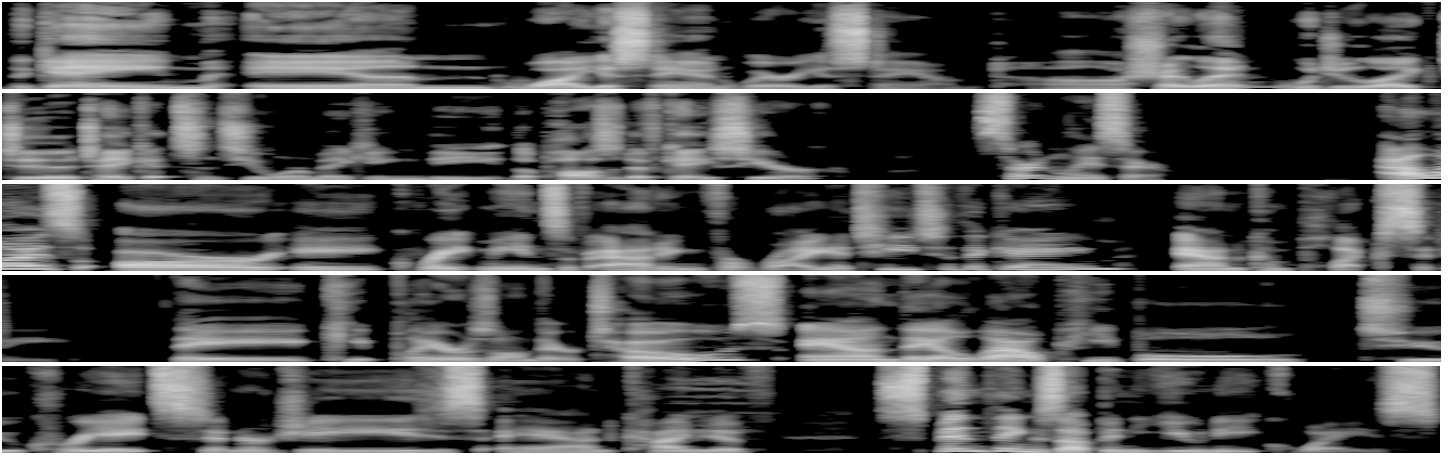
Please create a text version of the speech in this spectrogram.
the game and why you stand where you stand. Uh, Shaylin, would you like to take it since you are making the, the positive case here? Certainly, sir. Allies are a great means of adding variety to the game and complexity. They keep players on their toes and they allow people to create synergies and kind of spin things up in unique ways.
